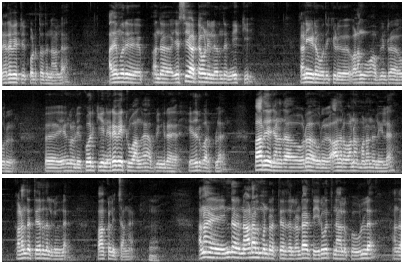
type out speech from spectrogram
நிறைவேற்றி கொடுத்ததுனால அதே மாதிரி அந்த எஸ்சி அட்டவணையிலேருந்து நீக்கி தனி இட ஒதுக்கீடு வழங்குவோம் அப்படின்ற ஒரு எங்களுடைய கோரிக்கையை நிறைவேற்றுவாங்க அப்படிங்கிற எதிர்பார்ப்பில் பாரதிய ஜனதாவோட ஒரு ஆதரவான மனநிலையில் கடந்த தேர்தல்களில் வாக்களித்தாங்க ஆனால் இந்த நாடாளுமன்ற தேர்தல் ரெண்டாயிரத்தி இருபத்தி நாலுக்கு உள்ள அந்த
